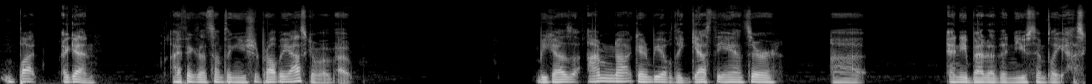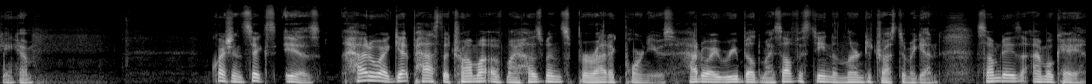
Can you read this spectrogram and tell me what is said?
But again, I think that's something you should probably ask him about. Because I'm not going to be able to guess the answer uh, any better than you simply asking him. Question six is How do I get past the trauma of my husband's sporadic porn use? How do I rebuild my self esteem and learn to trust him again? Some days I'm okay.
